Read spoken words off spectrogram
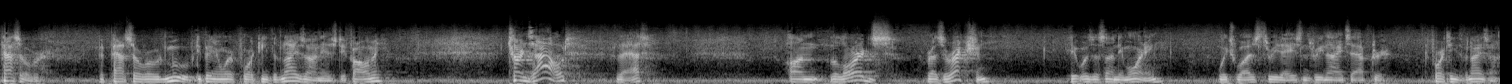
Passover. The Passover would move depending on where 14th of Nisan is. Do you follow me? Turns out that on the Lord's resurrection, it was a Sunday morning, which was three days and three nights after the 14th of Nisan.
